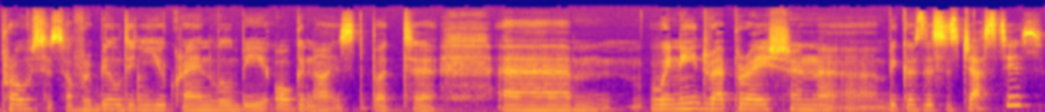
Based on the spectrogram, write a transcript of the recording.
process of rebuilding Ukraine will be organized, but uh, um, we need reparation uh, because this is justice.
